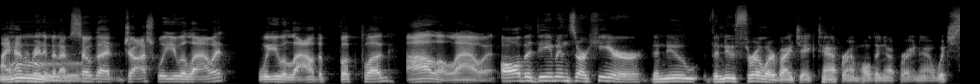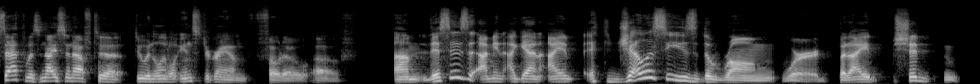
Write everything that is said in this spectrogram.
I haven't read it, but I'm so glad. Josh, will you allow it? Will you allow the book plug? I'll allow it. All the Demons Are Here, the new the new thriller by Jake Tapper I'm holding up right now, which Seth was nice enough to do a little Instagram photo of. Um, this is, I mean, again, I it's, jealousy is the wrong word, but I should, I'm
